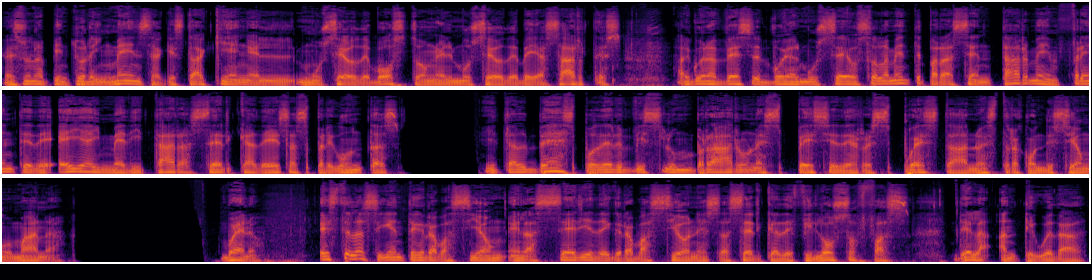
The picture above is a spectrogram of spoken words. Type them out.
Es una pintura inmensa que está aquí en el Museo de Boston, el Museo de Bellas Artes. Algunas veces voy al museo solamente para sentarme enfrente de ella y meditar acerca de esas preguntas y tal vez poder vislumbrar una especie de respuesta a nuestra condición humana. Bueno, esta es la siguiente grabación en la serie de grabaciones acerca de filósofas de la antigüedad.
